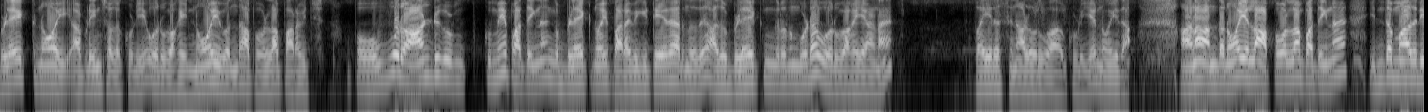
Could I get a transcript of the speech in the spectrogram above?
பிளேக் நோய் அப்படின்னு சொல்லக்கூடிய ஒரு வகை நோய் வந்து அப்போல்லாம் பரவிச்சு. இப்போ ஒவ்வொரு ஆண்டுக்குமே பார்த்தீங்கன்னா இங்கே பிளேக் நோய் பரவிக்கிட்டே தான் இருந்தது. அது பிளேக்குங்கிறதும் கூட ஒரு வகையான வைரஸினால் உருவாகக்கூடிய நோய் தான். ஆனால் அந்த நோயெல்லாம் அப்போல்லாம் பார்த்தீங்கன்னா இந்த மாதிரி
